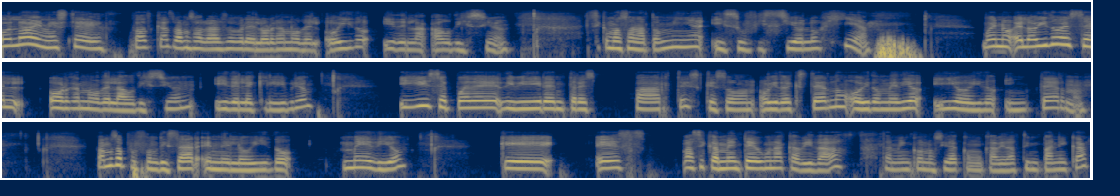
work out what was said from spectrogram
Hola, en este podcast vamos a hablar sobre el órgano del oído y de la audición, así como su anatomía y su fisiología. Bueno, el oído es el órgano de la audición y del equilibrio y se puede dividir en tres partes que son oído externo, oído medio y oído interno. Vamos a profundizar en el oído medio, que es básicamente una cavidad, también conocida como cavidad timpánica,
